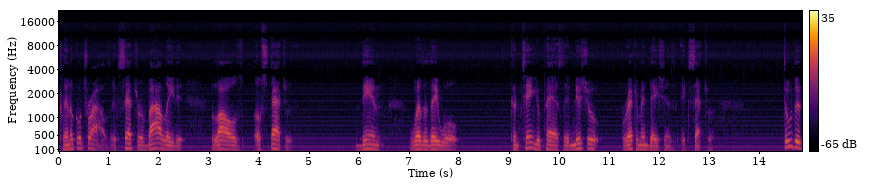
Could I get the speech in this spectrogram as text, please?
clinical trials, etc., violated laws of statute. Then, whether they will continue past the initial recommendations, etc. Through the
